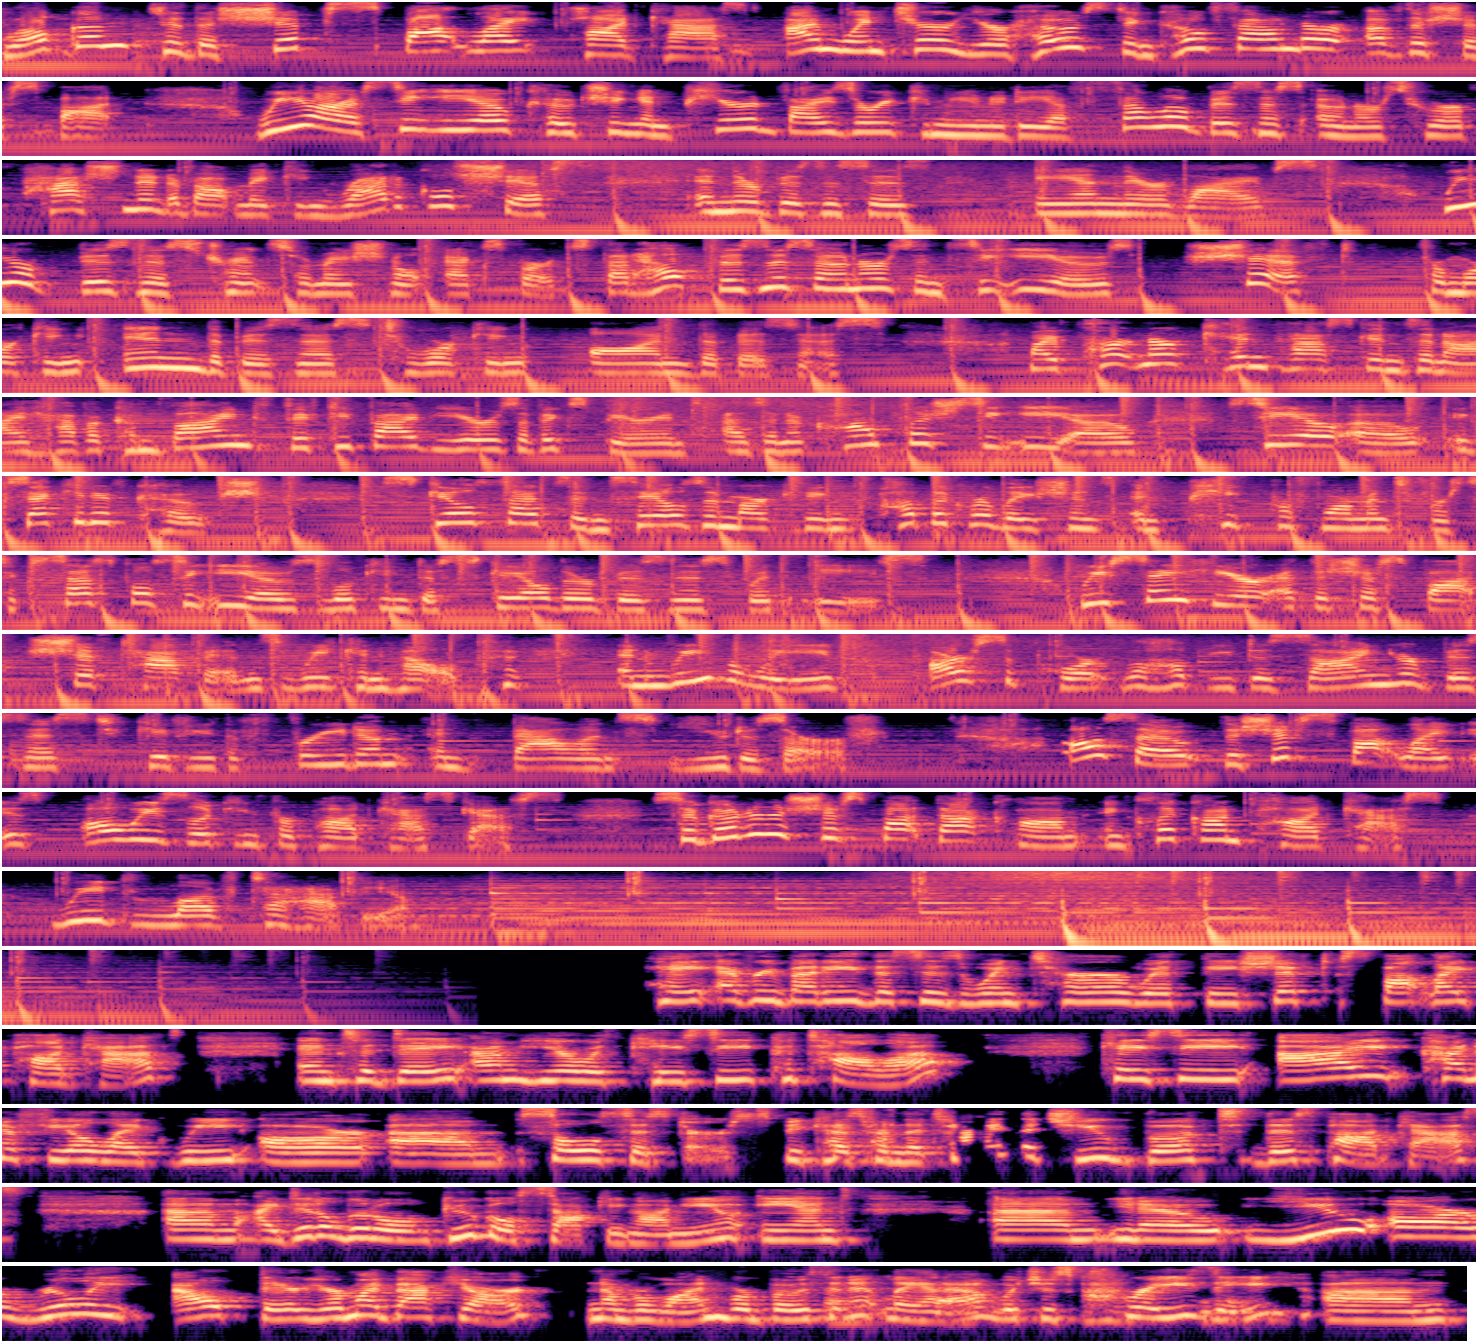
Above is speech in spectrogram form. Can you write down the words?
Welcome to the Shift Spotlight podcast. I'm Winter, your host and co founder of the Shift Spot. We are a CEO coaching and peer advisory community of fellow business owners who are passionate about making radical shifts in their businesses and their lives. We are business transformational experts that help business owners and CEOs shift from working in the business to working on the business. My partner, Ken Paskins, and I have a combined 55 years of experience as an accomplished CEO, COO, executive coach, skill sets in sales and marketing, public relations, and peak performance for successful CEOs looking to scale their business with ease. We say here at the Shift Spot, shift happens, we can help. And we believe our support will help you design your business to give you the freedom and balance you deserve. Also, the Shift Spotlight is always looking for podcast guests. So go to theshiftspot.com and click on podcasts. We'd love to have you. Hey, everybody, this is Winter with the Shift Spotlight podcast. And today I'm here with Kasey Kohtala. Kasey, I kind of feel like we are um, soul sisters because from the time that you booked this podcast, um, I did a little Google stalking on you and um, you know, you are really out there. You're my backyard, number one. We're both in Atlanta, which is crazy. Um,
